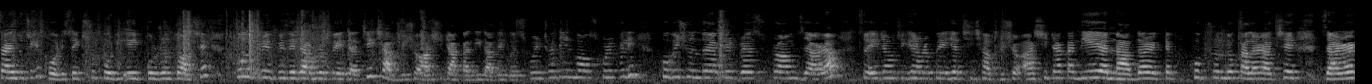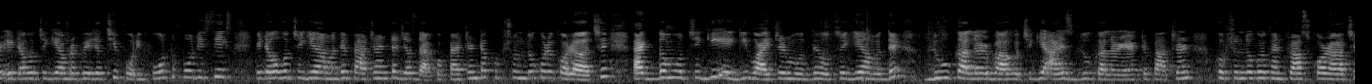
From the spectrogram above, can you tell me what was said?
সাইজ হচ্ছে কি forty six to forty eight পর্যন্ত আছে। ফুল থ্রি পিস এটা আমরা পেয়ে যাচ্ছি, ছাব্বিশশো আশি টাকা দিয়ে তাদেরকে স্ক্রিনশট দিন বক্স করে ফেলি। খুবই সুন্দর একটা ড্রেস ফ্রম যারা সো এটা হচ্ছে গিয়ে আমরা পেয়ে যাচ্ছি ছাব্বিশশো আশি টাকা দিয়ে। আর নাদার একটা খুব সুন্দর কালার আছে জারার এটা হচ্ছে গিয়ে আমরা পেয়ে যাচ্ছি forty four to forty six এটাও হচ্ছে গিয়ে আমাদের প্যাটার্নটা জাস্ট দেখো প্যাটার্নটা খুব সুন্দর করে করা আছে। একদম হচ্ছে গিয়ে এগি হোয়াইটের মধ্যে হচ্ছে গিয়ে আমাদের ব্লু কালার বা হচ্ছে গিয়ে আইস ব্লু কালারের একটা প্যাটার্ন খুব সুন্দর করে কন্ট্রাস্ট করা আছে।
